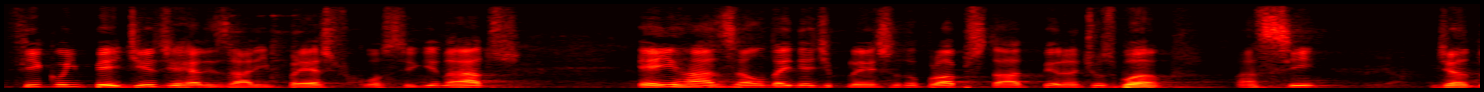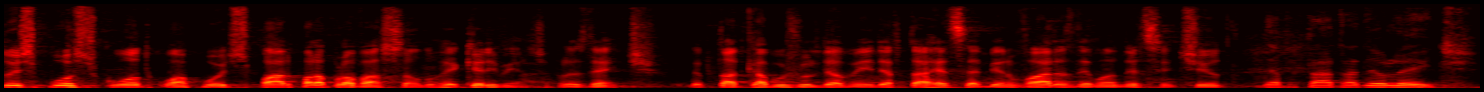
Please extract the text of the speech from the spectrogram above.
ficam impedidos de realizar empréstimos consignados em razão da inadimplência do próprio Estado perante os bancos. Assim, diante do exposto, conto com o apoio do Disparo para aprovação do requerimento, senhor presidente. O deputado Cabo Júlio também deve estar recebendo várias demandas nesse sentido. Deputado Tadeu Leite.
